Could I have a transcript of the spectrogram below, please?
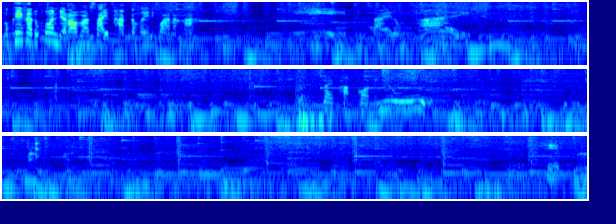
โอเคค่ะทุกคนเดี๋ยวเรามาใส่ผักกันเลยดีกว่านะคะ นี่ ใส่ลงไปักก่อนนะยูเห็ดนะ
